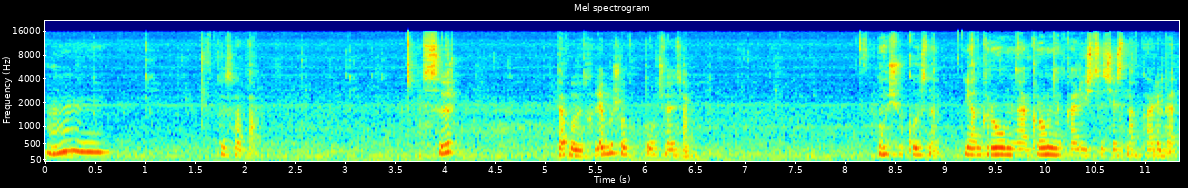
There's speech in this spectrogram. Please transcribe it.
М -м -м. Красота. Сыр. Такой вот хлебушек получается. Очень вкусно. И огромное-огромное количество чеснока, ребят.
